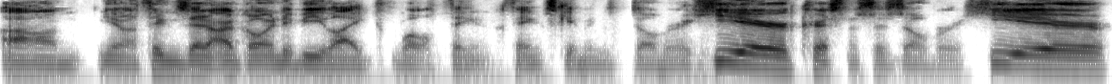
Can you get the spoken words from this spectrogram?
um, you know, things that are going to be like, well, th- Thanksgiving's over here, Christmas is over here,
